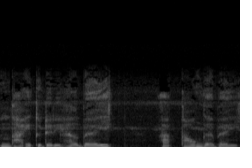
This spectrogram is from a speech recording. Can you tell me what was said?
Entah itu dari hal baik atau enggak baik.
